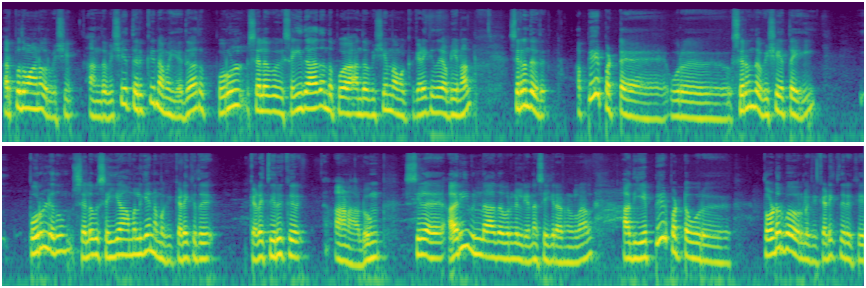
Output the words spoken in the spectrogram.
அற்புதமான ஒரு விஷயம். அந்த விஷயத்திற்கு நம்ம ஏதாவது பொருள் செலவு செய்தாத அந்த பொ- அந்த விஷயம் நமக்கு கிடைக்குது அப்படின்னால் சிறந்தது அப்பேற்பட்ட ஒரு சிறந்த விஷயத்தை பொருள் எதுவும் செலவு செய்யாமலேயே நமக்கு கிடைக்குது கிடைத்திருக்கு. ஆனாலும் சில அறிவில்லாதவர்கள் என்ன செய்கிறார்கள்னால் அது எப்பேற்பட்ட ஒரு தொடர்பு அவர்களுக்கு கிடைத்திருக்கு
